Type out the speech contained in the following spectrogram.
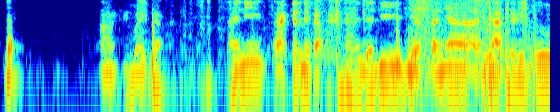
Ya. Oke, baik Kak. Nah ini terakhir nih kak. Nah, jadi biasanya di akhir itu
